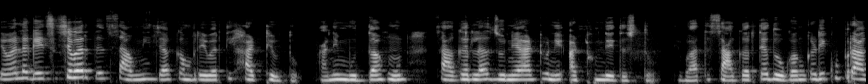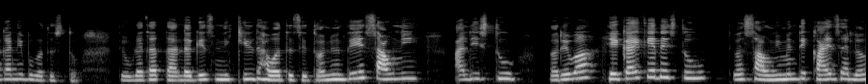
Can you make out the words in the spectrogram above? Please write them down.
तेव्हा लगेच हर्षवर्धन सावनीच्या कमरेवरती हात ठेवतो आणि मुद्दाहून सागरला जुन्या आठवणी आठवून देत असतो. तेव्हा आता सागर त्या दोघांकडे खूप रागाने बघत असतो. तेवढ्यात आता लगेच निखिल धावतच येतो आणि म्हणते सावनी आलीस तू? अरे वा हे काय केलेस तू? तेव्हा सावनी म्हणते काय झालं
